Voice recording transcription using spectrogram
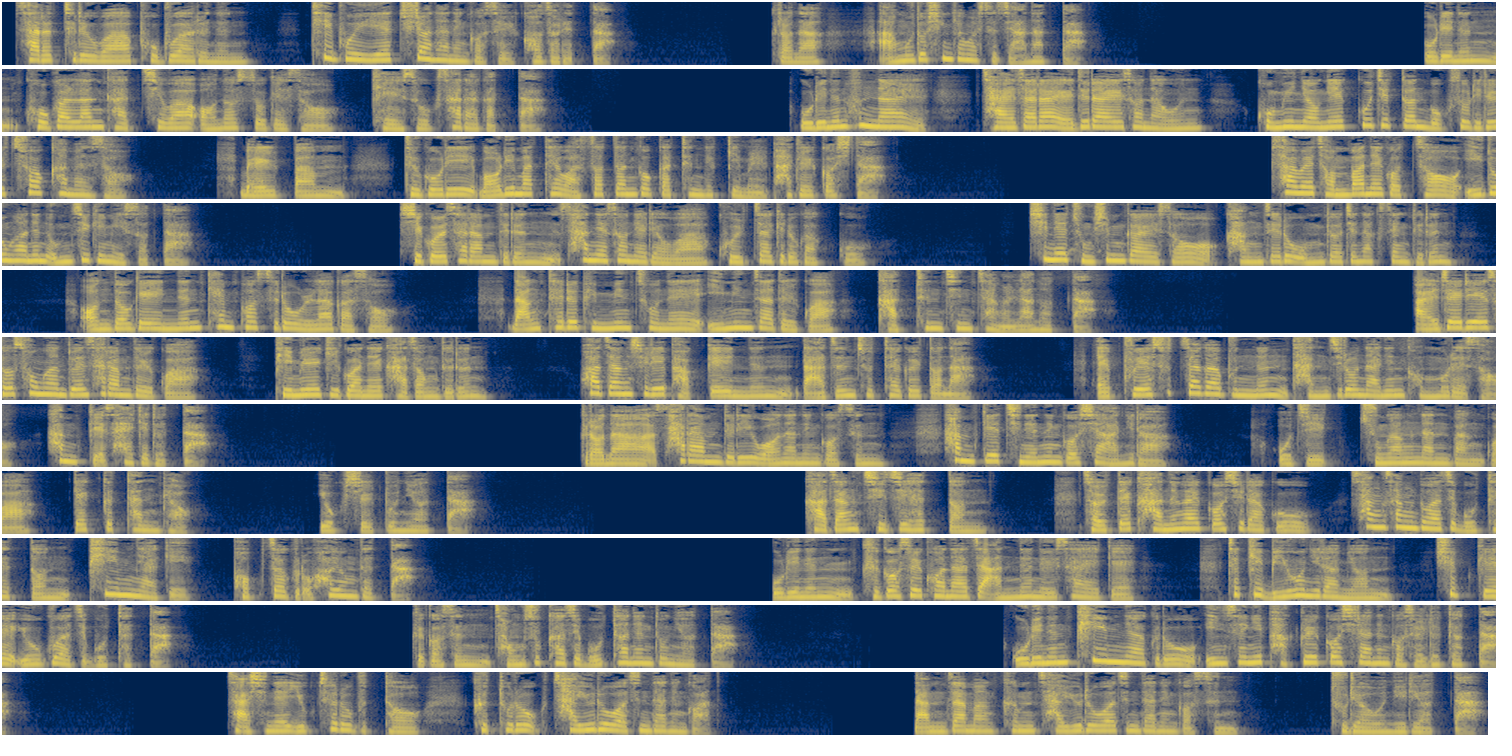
사르트르와 보부아르는 TV에 출연하는 것을 거절했다. 그러나 아무도 신경을 쓰지 않았다. 우리는 고갈란 가치와 언어 속에서 계속 살아갔다. 우리는 훗날 잘 자라 에드라에서 나온 고민영의 꾸짖던 목소리를 추억하면서 매일 밤 드골이 머리맡에 왔었던 것 같은 느낌을 받을 것이다. 사회 전반에 거쳐 이동하는 움직임이 있었다. 시골 사람들은 산에서 내려와 골짜기로 갔고, 시내 중심가에서 강제로 옮겨진 학생들은 언덕에 있는 캠퍼스로 올라가서 낭테르 빈민촌의 이민자들과 같은 진창을 나눴다. 알제리에서 송환된 사람들과 비밀기관의 가정들은 화장실이 밖에 있는 낮은 주택을 떠나 F의 숫자가 붙는 단지로 나뉜 건물에서 함께 살게 됐다. 그러나 사람들이 원하는 것은 함께 지내는 것이 아니라 오직 중앙난방과 깨끗한 벽, 욕실 뿐이었다. 가장 지지했던, 절대 가능할 것이라고 상상도 하지 못했던 피임약이 법적으로 허용됐다. 우리는 그것을 권하지 않는 의사에게 특히 미혼이라면 쉽게 요구하지 못했다. 그것은 정숙하지 못한 행동이었다. 우리는 피임약으로 인생이 바뀔 것이라는 것을 느꼈다. 자신의 육체로부터 그토록 자유로워진다는 것. 남자만큼 자유로워진다는 것은 두려운 일이었다.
